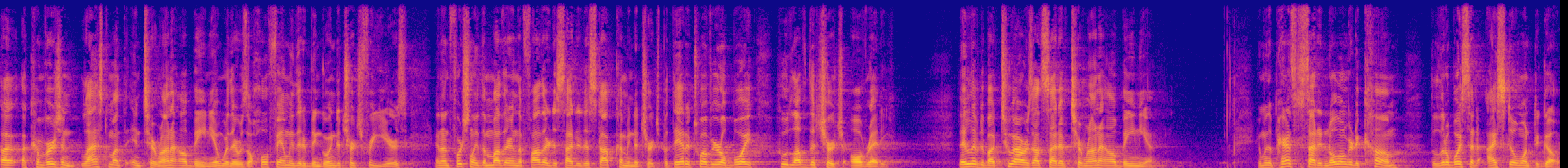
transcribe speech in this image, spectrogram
a, a, conversion last month in Tirana, Albania, where there was a whole family that had been going to church for years. And unfortunately, the mother and the father decided to stop coming to church. But they had a 12 year old boy who loved the church already. They lived about two hours outside of Tirana, Albania. And when the parents decided no longer to come, the little boy said, I still want to go.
